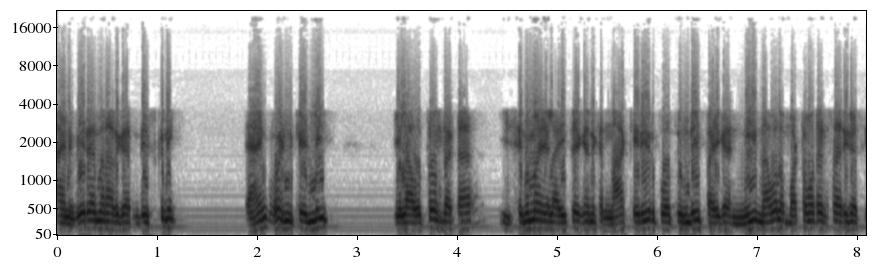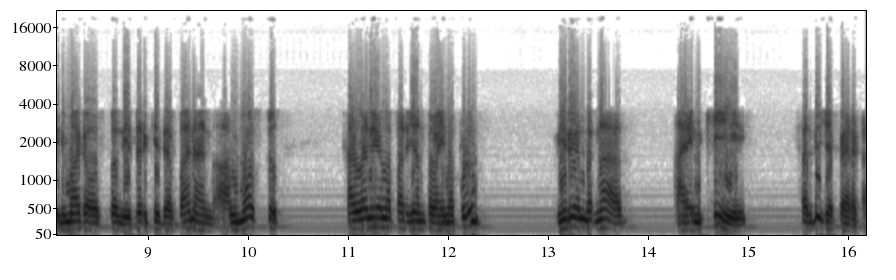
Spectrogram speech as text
ఆయన వీరేంద్రనాథ్ గారిని తీసుకుని ట్యాంక్ బండ్కి వెళ్ళి ఇలా అవుతోందట ఈ సినిమా ఇలా అయితే కనుక నా కెరీర్ పోతుంది పైగా నీ నవల మొట్టమొదటిసారిగా సినిమాగా వస్తుంది ఇద్దరికి దెబ్బ అని ఆయన ఆల్మోస్ట్ కళ్ళనీళ్ళ పర్యంతం అయినప్పుడు వీరేంద్రనాథ్ ఆయనకి సర్ది చెప్పారట.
